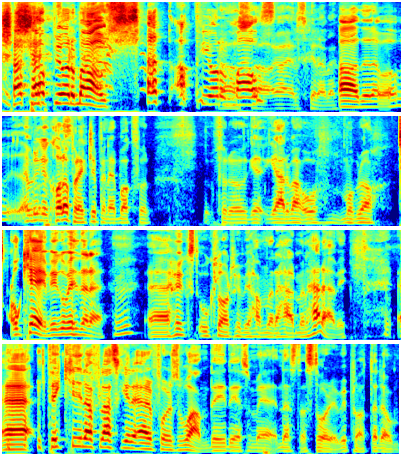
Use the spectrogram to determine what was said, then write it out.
shut up your mouse Shut up your mouse! Alltså, jag älskar henne. Ja, det där var... Det där Jag brukar var- kolla på det här klippen när jag är bakfull. För att ga- garva och må bra Okej, vi går vidare. Eh, högst oklart hur vi hamnade här, men här är vi. Eh, Tequilaflaskor Air Force One, det är det som är nästa story vi pratade om.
